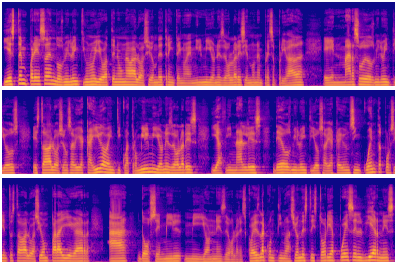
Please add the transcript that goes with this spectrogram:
Y esta empresa en 2021 llegó a tener una evaluación de 39 mil millones de dólares, siendo una empresa privada. En marzo de 2022, esta evaluación se había caído a 24 mil millones de dólares y a finales de 2022 había caído un 50% esta evaluación para llegar a 12 mil millones de dólares. ¿Cuál es la continuación de esta historia? Pues el viernes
